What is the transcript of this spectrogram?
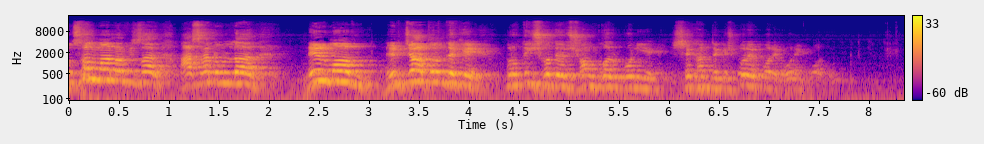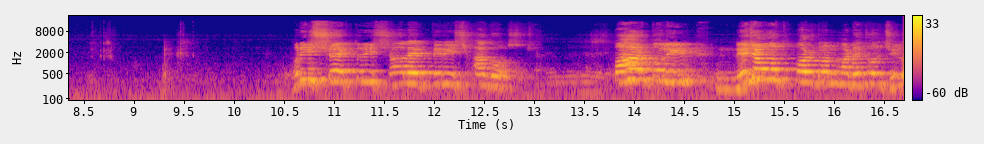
মুসলমান অফিসার আসানুল্লাহ নির্মম নির্যাতন দেখে প্রতিশোধের সংকল্প নিয়ে সেখান থেকে সরে পড়ে হরিপদ। উনিশশো একত্রিশ সালের তিরিশ আগস্ট পাহাড়তলির নেজামত পল্টন মাঠে চলছিল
